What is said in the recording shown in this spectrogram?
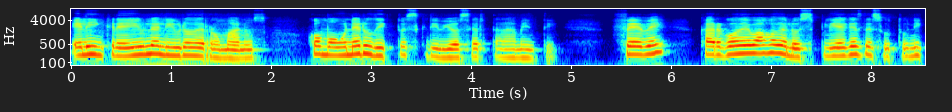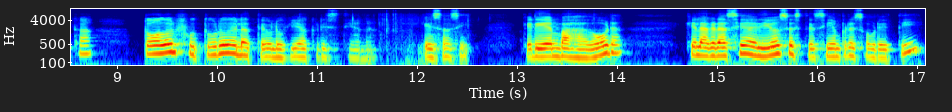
el increíble libro de Romanos, como un erudito escribió acertadamente. Febe cargó debajo de los pliegues de su túnica todo el futuro de la teología cristiana. Es así. Querida embajadora, que la gracia de Dios esté siempre sobre ti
